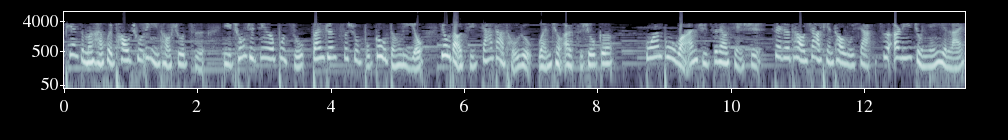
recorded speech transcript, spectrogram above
骗子们还会抛出另一套说辞，以充值金额不足、搬砖次数不够等理由，诱导其加大投入，完成二次收割。公安部网安局资料显示，在这套诈骗套路下，自二零一九年以来，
